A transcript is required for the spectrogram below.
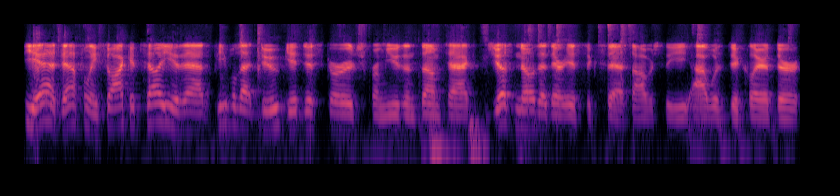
Yeah, definitely. So I could tell you that people that do get discouraged from using Thumbtack, just know that there is success. Obviously, I was declared their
